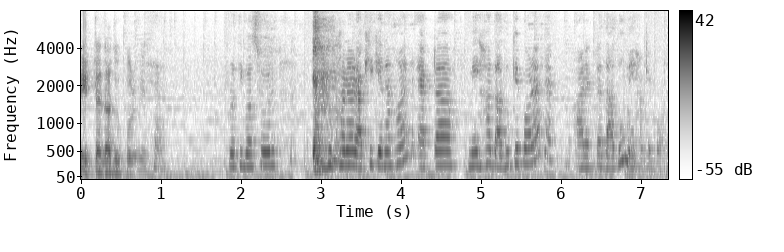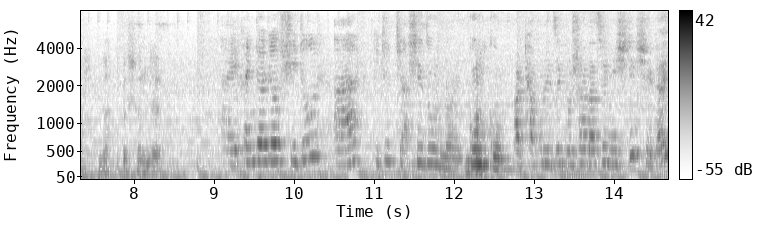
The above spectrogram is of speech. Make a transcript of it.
রেডটা দাদু করবে হ্যাঁ। প্রতি বছর দুখানা রাখি কেনা হয়। একটা মেহা দাদুকে পরায় আর একটা দাদু মেহাকে পরায় খুব সুন্দর। এখানটা হলো সিঁদুর আর কিছু সিঁদুর নয় কুমকুম। আর ঠাকুরের যে প্রসাদ আছে মিষ্টি সেটাই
